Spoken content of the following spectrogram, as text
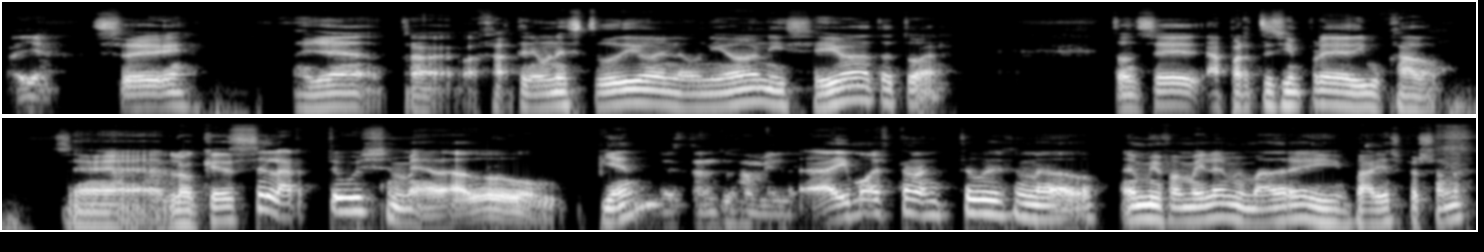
Vaya. Sí. Ella trabaja, tenía un estudio en la Unión y se iba a tatuar. Entonces, aparte siempre he dibujado. O sea, lo que es el arte, güey, se me ha dado bien. Está en tu familia. ahí modestamente, güey, se me ha dado. En mi familia, mi madre y varias personas.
